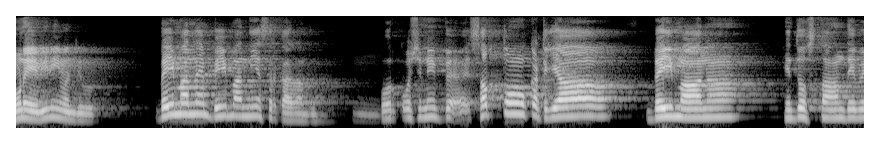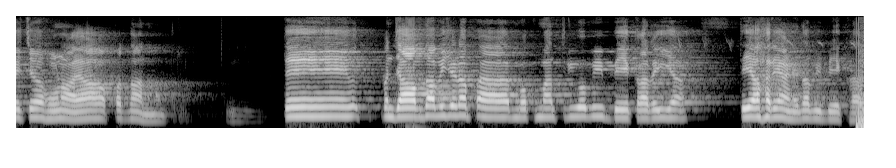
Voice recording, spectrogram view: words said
ਹੁਣ ਇਹ ਵੀ ਨਹੀਂ ਮਨਜ਼ੂਰ। ਬੇਈਮਾਨੀ ਬੇਈਮਾਨੀ ਸਰਕਾਰਾਂ ਦੀ। ਹੋਰ ਕੁਝ ਨਹੀਂ ਸਭ ਤੋਂ ਘਟੀਆ ਬੇਈਮਾਨ ਹਿੰਦੁਸਤਾਨ ਦੇ ਵਿੱਚ ਹੁਣ ਆਇਆ ਪ੍ਰਧਾਨ ਮੰਤਰੀ। ਤੇ ਪੰਜਾਬ ਦਾ ਵੀ ਜਿਹੜਾ ਮੁੱਖ ਮੰਤਰੀ ਉਹ ਵੀ ਬੇਕਾਰ ਹੀ ਆ ਤੇ ਆ ਹਰਿਆਣੇ ਦਾ ਵੀ ਬੇਕਾਰ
